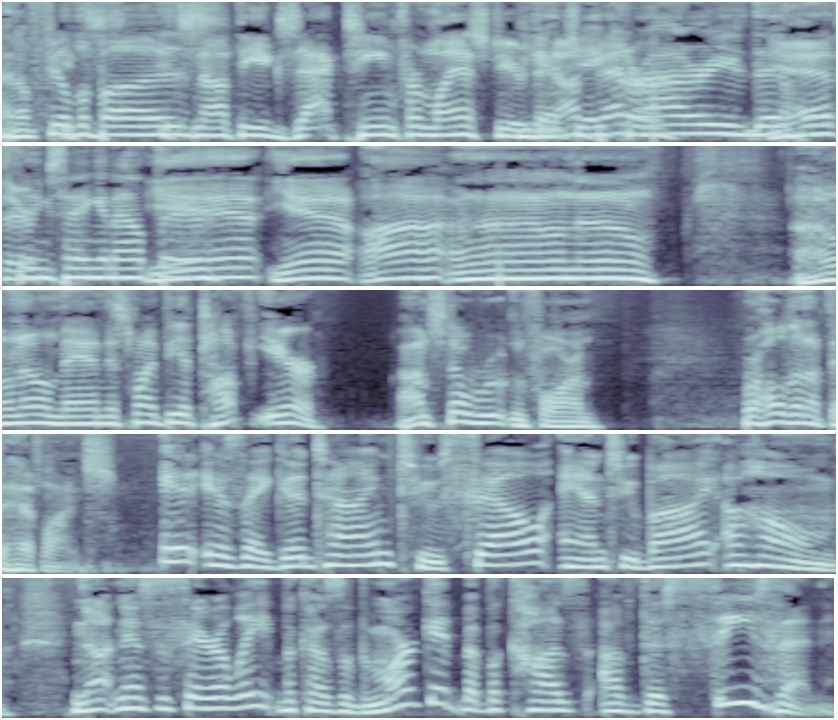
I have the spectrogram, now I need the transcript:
I don't feel the buzz. It's not the exact team from last year. You they're got not Jae better. Crowder, the whole they're- thing's hanging out there. Yeah, yeah. I, I don't know. I don't know, man. This might be a tough year. I'm still rooting for them. We're holding up the headlines. It is a good time to sell and to buy a home. Not necessarily because of the market, but because of the season.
